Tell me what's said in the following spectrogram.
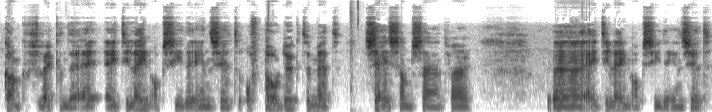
kankerverwekkende e ethyleenoxide in zit. Of producten met sesamzaad, waar uh, ethyleenoxide in zit.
